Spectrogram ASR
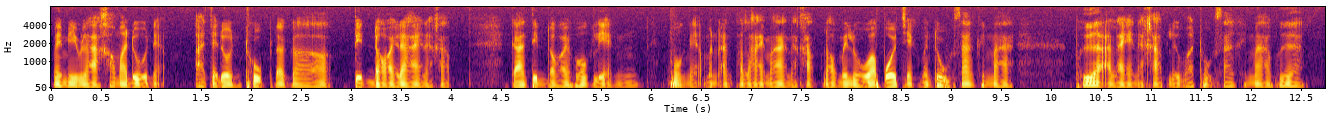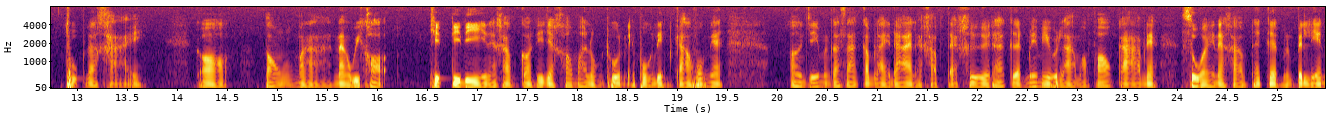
ไม่มีเวลาเข้ามาดูเนี่ย อาจจะโดนทุบแล้วก็ติดดอยได้นะครับ การติดดอยพวกเหรียญพวกเนี้ยมันอันตรายมากนะครับ เราไม่รู้ว่าโปรเจกต์มันถูกสร้างขึ้นมาเพื่ออะไรนะครับ หรือว่าถูกสร้างขึ้นมาเพื่อทุบแล้วขาย ก็ต้องมานั่งวิเคราะห์คิดดีๆนะครับ ก่อนที่จะเข้ามาลงทุนไอ้พวกเหรียญกาวพวกเนี้ยเอาจริงมันก็สร้างกำไรได้แหละครับ แต่คือถ้าเกิดไม่มีเวลามาเฝ้ากราฟเนี่ยซวยนะครับ ถ้าเกิดมันเป็นเหรียญ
